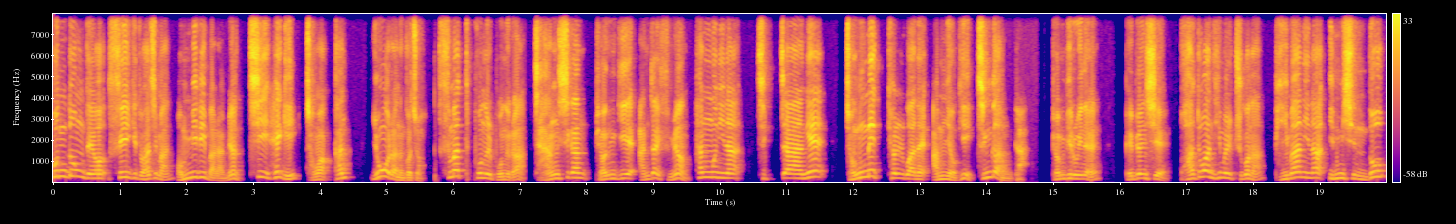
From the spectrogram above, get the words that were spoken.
혼동되어 쓰이기도 하지만 엄밀히 말하면 치핵이 정확한 용어라는 거죠. 스마트폰을 보느라 장시간 변기에 앉아 있으면 항문이나 직장의 정맥혈관의 압력이 증가합니다. 변비로 인해 배변 시에 과도한 힘을 주거나 비만이나 임신도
